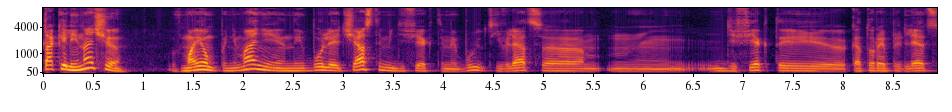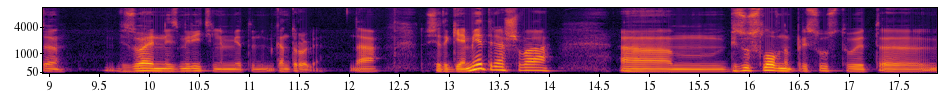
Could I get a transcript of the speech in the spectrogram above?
так или иначе, в моем понимании, наиболее частыми дефектами будут являться дефекты, которые определяются визуально-измерительными методами контроля. Да? Есть это геометрия шва, безусловно, присутствуют э,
